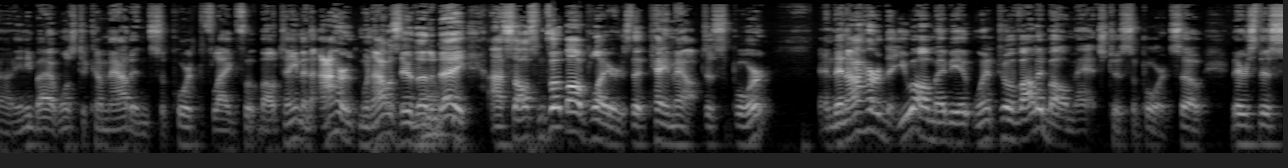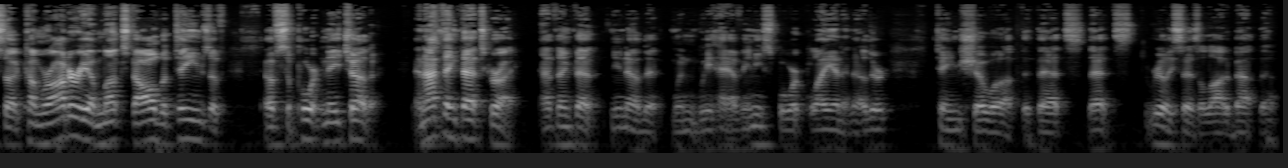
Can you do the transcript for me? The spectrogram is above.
uh, anybody that wants to come out and support the flag football team. And I heard when I was there the other day, I saw some football players that came out to support. And then I heard that you all maybe went to a volleyball match to support. So there's this uh, camaraderie amongst all the teams of, of supporting each other. And I think that's great. I think that, you know, that when we have any sport playing and other teams show up, that that's, that's really says a lot about the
